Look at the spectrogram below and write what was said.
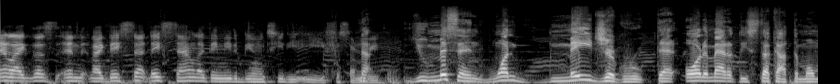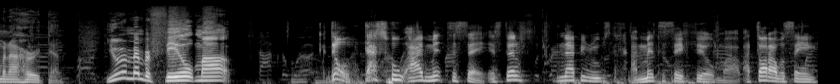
And like this, and like they said, they sound like they need to be on TDE for some Now, reason. you missing one major group that automatically stuck out the moment I heard them. You remember Field Mob? No, that's who I meant to say. Instead of Nappy Roots, I meant to say Field Mob. I thought I was saying,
